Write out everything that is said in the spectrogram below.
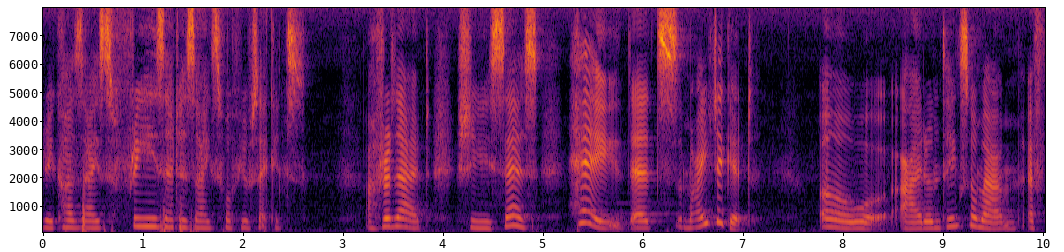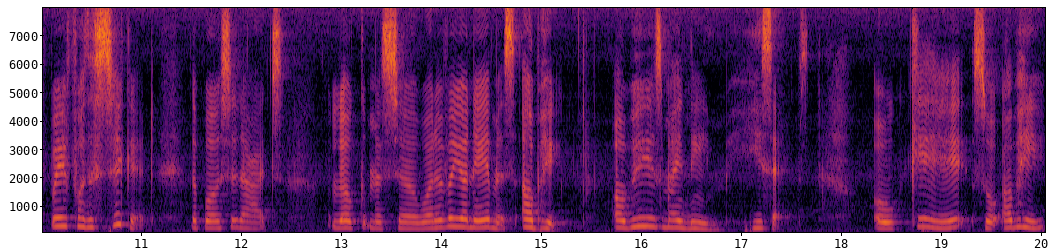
Rekha's eyes freeze at his eyes for a few seconds. After that, she says, Hey, that's my ticket. Oh, I don't think so, ma'am. I've paid for this ticket. The person adds, Look, mister, whatever your name is, Abhi. Abhi is my name, he says. Okay, so Abhi,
